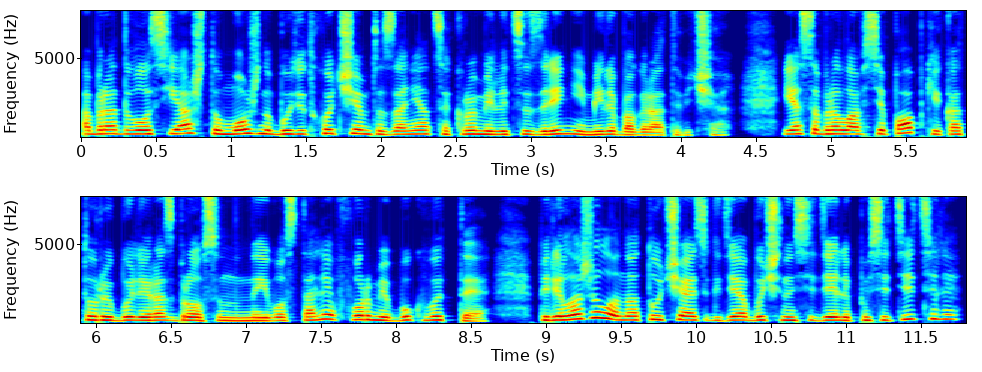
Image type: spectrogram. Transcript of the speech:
Обрадовалась я, что можно будет хоть чем-то заняться, кроме лицезрения Эмиля Багратовича. Я собрала все папки, которые были разбросаны на его столе в форме буквы «Т», переложила на ту часть, где обычно сидели посетители,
